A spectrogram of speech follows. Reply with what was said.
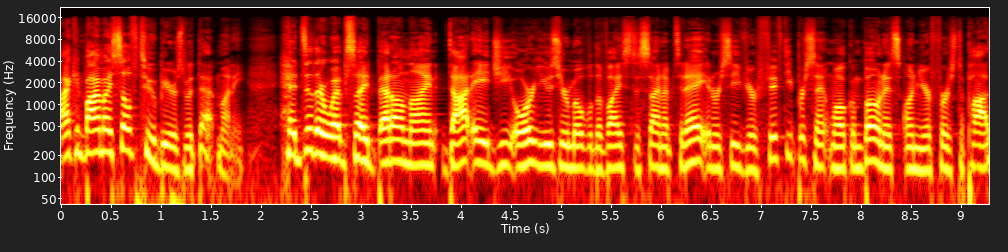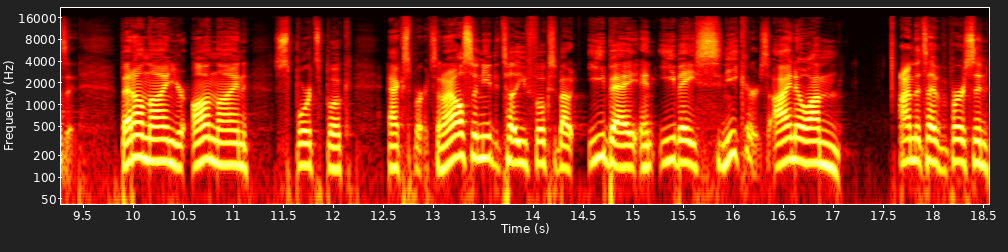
I can buy myself two beers with that money. Head to their website, betonline.ag, or use your mobile device to sign up today and receive your 50% welcome bonus on your first deposit. BetOnline, your online sportsbook experts. And I also need to tell you folks about eBay and eBay sneakers. I know I'm I'm the type of person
